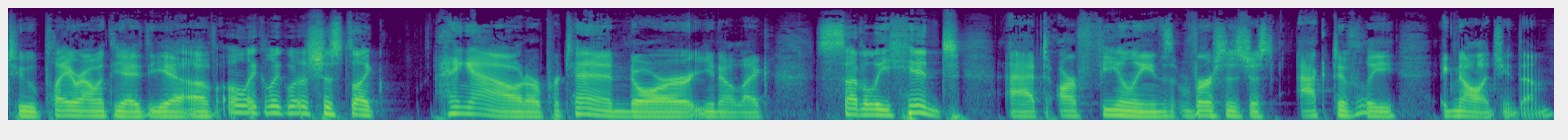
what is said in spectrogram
to play around with the idea of oh like like let's just like hang out or pretend or you know like subtly hint at our feelings versus just actively acknowledging them.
